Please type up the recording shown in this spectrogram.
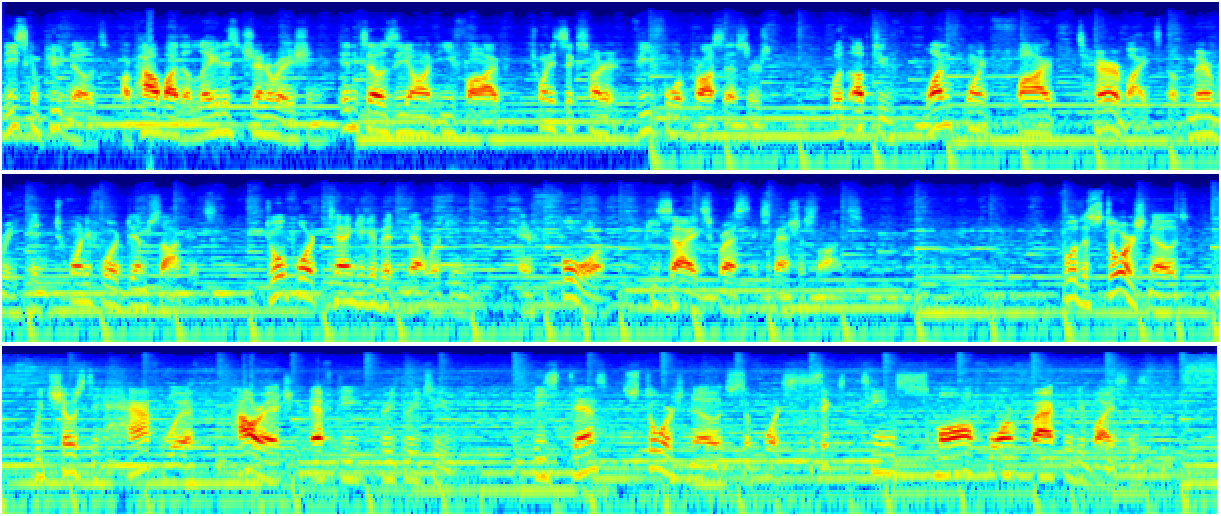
These compute nodes are powered by the latest generation Intel Xeon E5 2600 V4 processors with up to 1.5 terabytes of memory in 24 DIMM sockets, dual port 10 gigabit networking, and four PCI Express expansion slots. For the storage nodes, we chose the half-width PowerEdge FD332 these dense storage nodes support 16 small form factor devices,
